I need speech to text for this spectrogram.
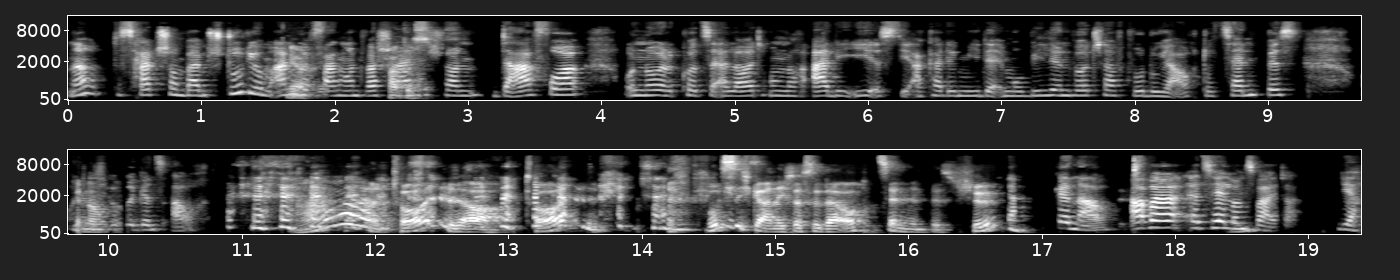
ne, das hat schon beim Studium angefangen ja, und wahrscheinlich schon davor. Und nur eine kurze Erläuterung noch, ADI ist die Akademie der Immobilienwirtschaft, wo du ja auch Dozent bist und genau. ich übrigens auch. Ah, toll, oh, toll. Wusste ich gar nicht, dass du da auch Dozentin bist. Schön. Ja, genau. Aber erzähl uns mhm. weiter. Ja.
